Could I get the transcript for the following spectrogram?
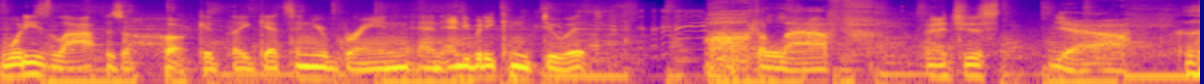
Woody's laugh is a hook. It like gets in your brain, and anybody can do it. Oh, the laugh. It just, yeah.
